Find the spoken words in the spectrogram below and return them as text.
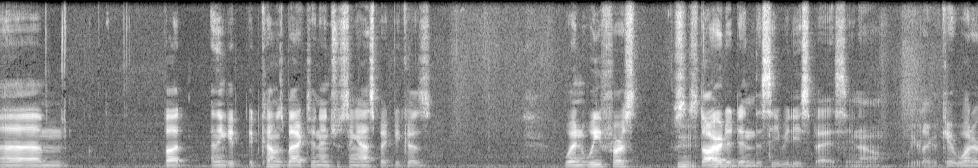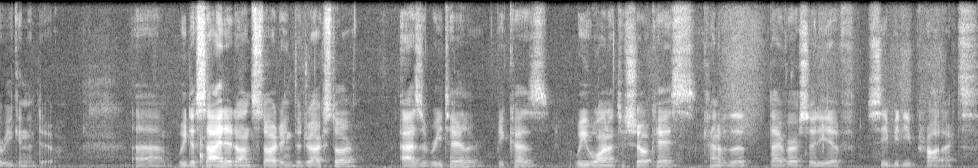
Um, but I think it, it comes back to an interesting aspect because when we first Mm. started in the CBD space, you know, we were like, okay, what are we gonna do? Um, we decided on starting the drugstore as a retailer because we wanted to showcase kind of the diversity of CBD products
